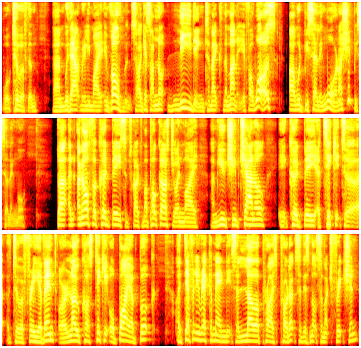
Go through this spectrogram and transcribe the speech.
well, two of them, um, without really my involvement. So I guess I'm not needing to make the money. If I was, I would be selling more and I should be selling more. But an, an offer could be subscribe to my podcast, join my um, YouTube channel. It could be a ticket to, to a free event or a low cost ticket or buy a book. I definitely recommend it's a lower price product so there's not so much friction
